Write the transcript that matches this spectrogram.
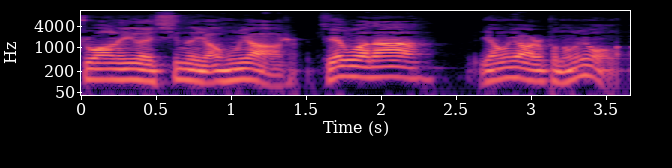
装了一个新的遥控钥匙，结果呢，遥控钥匙不能用了，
